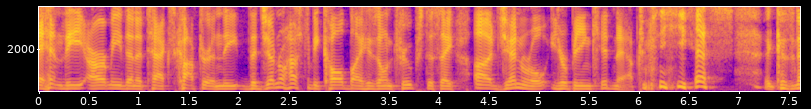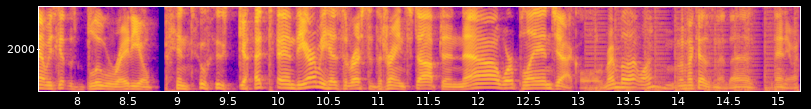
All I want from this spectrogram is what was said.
And the army then attacks Copter. And the, the general has to be called by his own troops to say, uh, General, you're being kidnapped. yes, because now he's got this blue radio pinned to his gut, and the army has the rest of the train stopped, and now we're playing Jackal. Remember that one? My cousin had that. Anyway,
